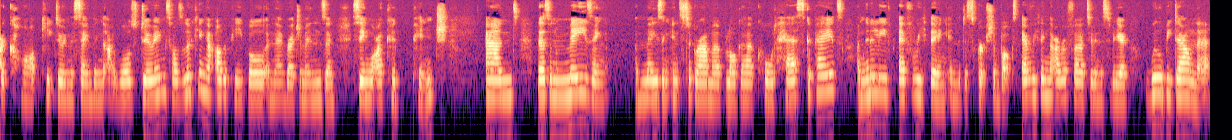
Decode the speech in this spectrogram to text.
I can't keep doing the same thing that I was doing. So I was looking at other people and their regimens and seeing what I could pinch. And there's an amazing, amazing Instagrammer, blogger called Hairscapades. I'm going to leave everything in the description box. Everything that I refer to in this video will be down there.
